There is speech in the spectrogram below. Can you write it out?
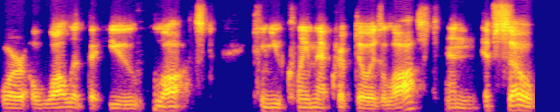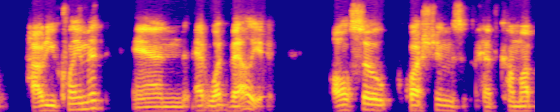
or a wallet that you lost, can you claim that crypto is lost? And if so, how do you claim it and at what value? Also, questions have come up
